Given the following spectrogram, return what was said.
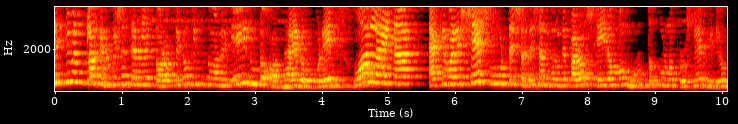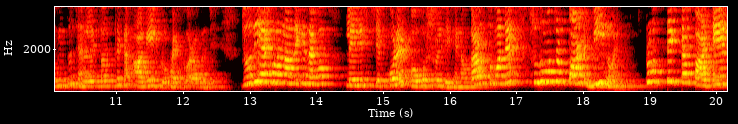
এসপি ম্যাম ক্লাস এডুকেশন চ্যানেলের তরফ থেকেও কিন্তু তোমাদের এই দুটো অধ্যায়ের ওপরে ওয়ান লাইনার একেবারে শেষ মুহূর্তের সাজেশন বলতে পারো, সেই রকম গুরুত্বপূর্ণ প্রশ্নের ভিডিও কিন্তু চ্যানেলের তরফ থেকে আগেই প্রোভাইড করা হয়েছে। যদি এখনও না দেখে থাকো প্লেলিস্ট চেক করে অবশ্যই দেখে নাও। কারণ তোমাদের শুধুমাত্র পার্ট বি নয় পার্টের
